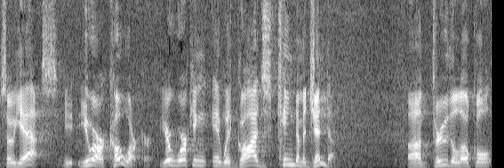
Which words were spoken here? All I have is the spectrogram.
So, yes, you are a co worker. You're working with God's kingdom agenda um, through the local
